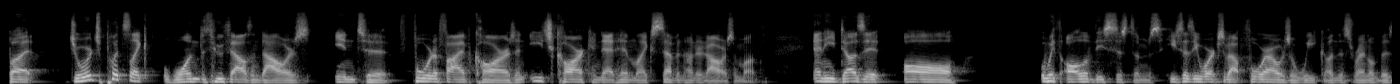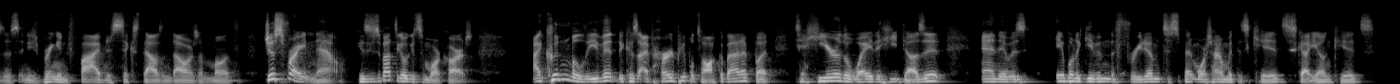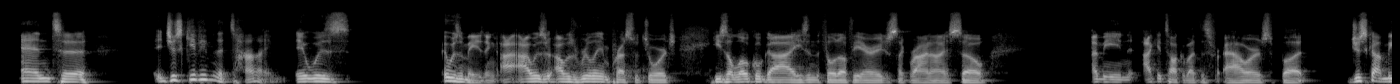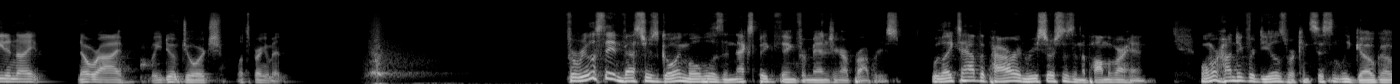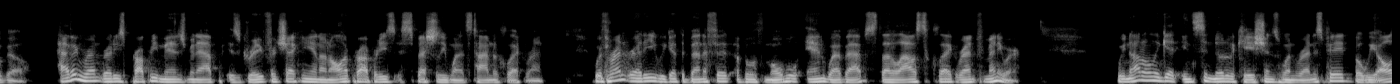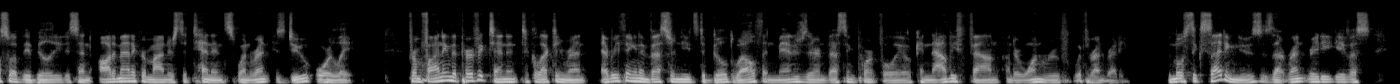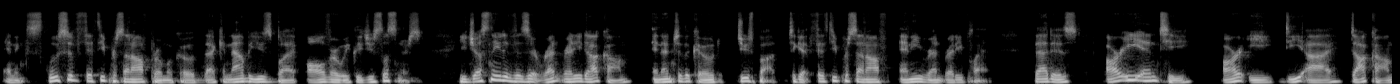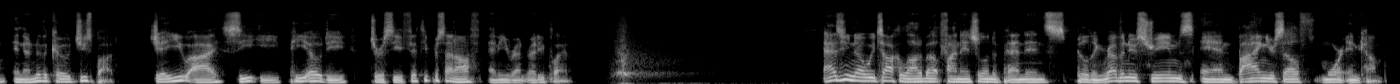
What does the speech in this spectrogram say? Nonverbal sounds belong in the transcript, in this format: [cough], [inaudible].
But George puts like one to two thousand dollars into four to five cars, and each car can net him like seven hundred dollars a month. And he does it all with all of these systems. He says he works about four hours a week on this rental business, and he's bringing five to six thousand dollars a month just right now because he's about to go get some more cars. I couldn't believe it because I've heard people talk about it, but to hear the way that he does it, and it was able to give him the freedom to spend more time with his kids. He's got young kids, and to just give him the time. It was it was amazing. I, I, was I was really impressed with George. He's a local guy. He's in the Philadelphia area, just like Ryan and I. So, I mean, I could talk about this for hours, but just got me tonight. No Rye, but you do have George. Let's bring him in. For real estate investors, going mobile is the next big thing for managing our properties. We like to have the power and resources in the palm of our hand. When we're hunting for deals, we're consistently go, go, go. Having RentRedi's property management app is great for checking in on all our properties, especially when it's time to collect rent. With RentRedi, we get the benefit of both mobile and web apps that allow us to collect rent from anywhere. We not only get instant notifications when rent is paid, but we also have the ability to send automatic reminders to tenants when rent is due or late. From finding the perfect tenant to collecting rent, everything an investor needs to build wealth and manage their investing portfolio can now be found under one roof with RentRedi. The most exciting news is that RentRedi gave us an exclusive 50% off promo code that can now be used by all of our Weekly Juice listeners. You just need to visit rentredi.com and enter the code JUICEPOD to get 50% off any RentRedi plan. That is R E N T R E D com and enter the code JUICEPOD, J U I C E P O D, to receive 50% off any RentRedi plan. As you know, we talk a lot about financial independence, building revenue streams, and buying yourself more income.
